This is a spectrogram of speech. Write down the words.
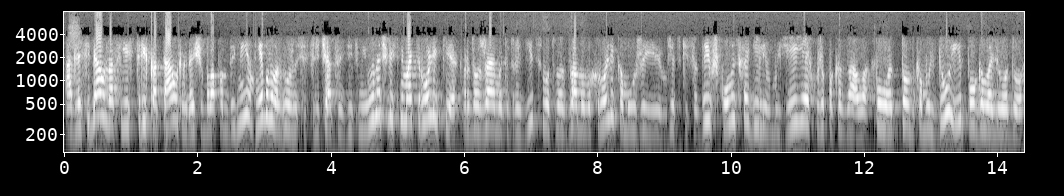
А для себя у нас есть три кота. Когда еще была пандемия, не было возможности встречаться с детьми. Мы начали снимать ролики, продолжаем эту традицию. Вот у нас два новых ролика. Мы уже и в детские сады, и в школы сходили, в музей я их уже показала. По тонкому льду и по гололеду.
